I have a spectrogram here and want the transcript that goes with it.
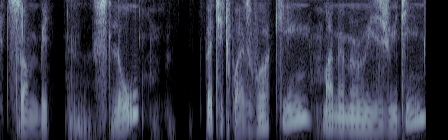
It's some bit slow, but it was working. My memory is reading,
